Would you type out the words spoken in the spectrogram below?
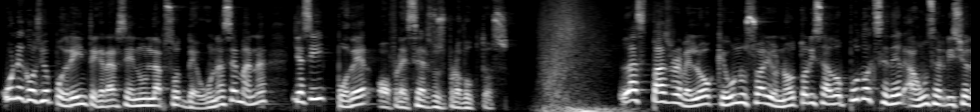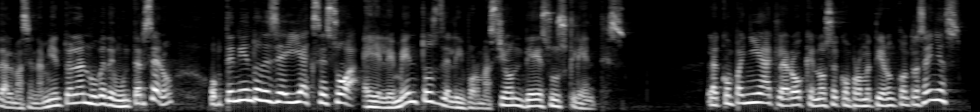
un negocio podría integrarse en un lapso de una semana y así poder ofrecer sus productos. LastPass reveló que un usuario no autorizado pudo acceder a un servicio de almacenamiento en la nube de un tercero, obteniendo desde ahí acceso a elementos de la información de sus clientes. La compañía aclaró que no se comprometieron contraseñas.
